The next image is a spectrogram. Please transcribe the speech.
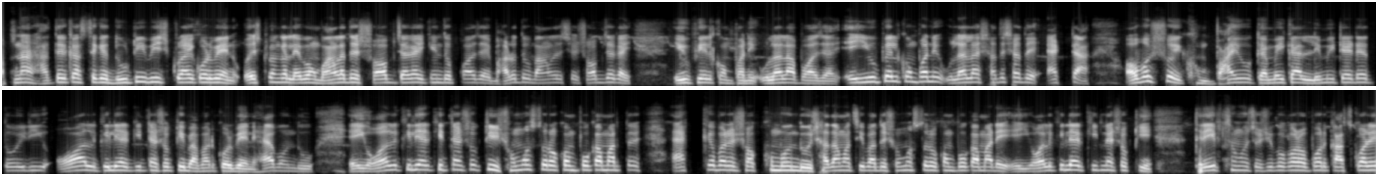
আপনার হাতের কাছ থেকে দুটি বীজ ক্রয় করবেন, ওয়েস্ট বেঙ্গল এবং বাংলাদেশ সব জায়গায় কিন্তু পাওয়া যায়। ভারত ও বাংলাদেশের সব জায়গায় ইউপিএল কোম্পানি উলালা পাওয়া যায়। এই ইউপিএল কোম্পানি উলালার সাথে সাথে একটা অবশ্যই বায়ো কেমিক্যাল লিমিটেডের তৈরি অল ক্লিয়ার কীটনাশকটি ব্যবহার করবেন। হ্যাঁ বন্ধু, এই অল ক্লিয়ার কীটনাশকটি সমস্ত রকম পোকা মারতে একেবারে সক্ষম বন্ধু। সাদামাছি বাদে সমস্ত রকম পোকা মারে এই অল ক্লিয়ার কীটনাশকটি থ্রিপস চষি পোকার ওপর কাজ করে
